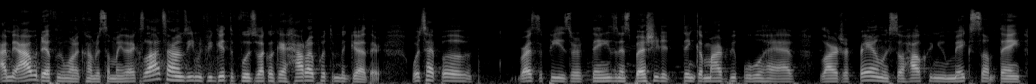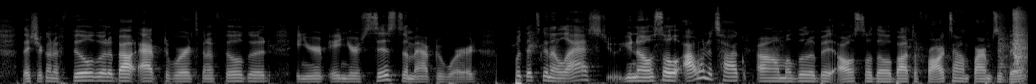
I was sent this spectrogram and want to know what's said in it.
I mean, I would definitely want to come to something like that. Because a lot of times, even if you get the foods, you're like, okay, how do I put them together? What type of recipes or things and especially to think of my people who have larger families. So how can you make something that you're going to feel good about afterwards going to feel good in your in your system afterward but that's going to last you you know? So i want to talk um, a little bit also though about the frogtown farms event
